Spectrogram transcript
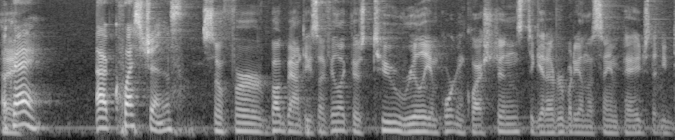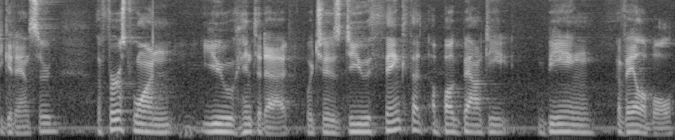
Hey. Okay. Uh, questions. So for bug bounties, I feel like there's two really important questions to get everybody on the same page that need to get answered. The first one you hinted at, which is, do you think that a bug bounty being available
